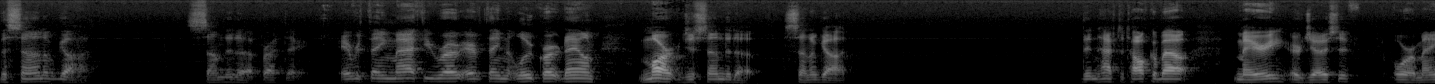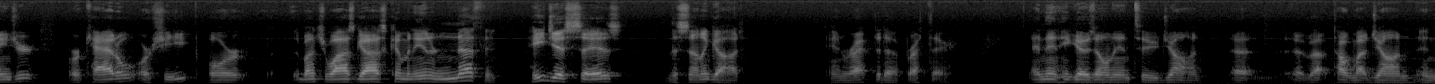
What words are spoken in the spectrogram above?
The Son of God summed it up right there. Everything Matthew wrote, everything that Luke wrote down, Mark just summed it up. Son of God. Didn't have to talk about Mary or Joseph or a manger or cattle or sheep or a bunch of wise guys coming in or nothing. He just says the Son of God and wrapped it up right there. And then he goes on into John, uh, about talking about John, and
